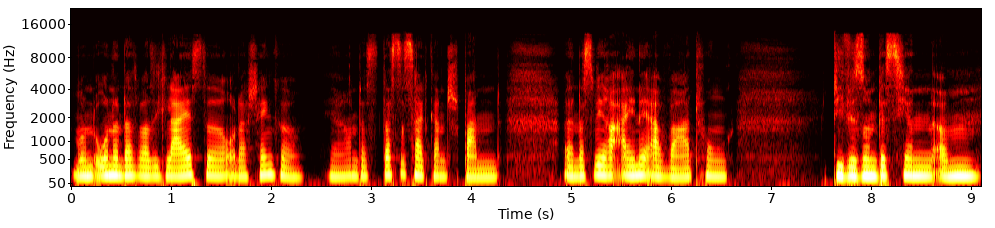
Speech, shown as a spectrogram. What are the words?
und ohne das, was ich leiste oder schenke. Ja, und das, das ist halt ganz spannend. Äh, das wäre eine Erwartung, die wir so ein bisschen ähm,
